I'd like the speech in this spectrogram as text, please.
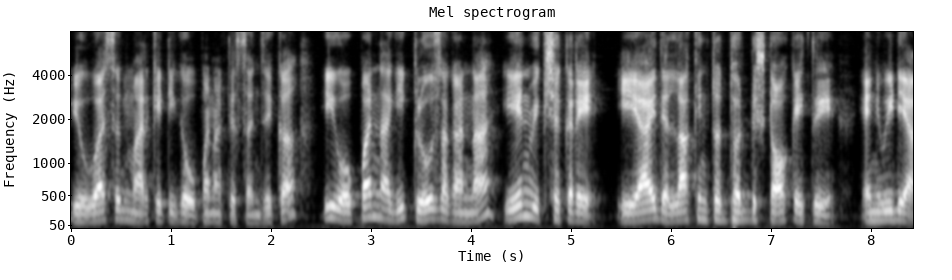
ಯು ಎಸ್ ಮಾರ್ಕೆಟ್ ಈಗ ಓಪನ್ ಆಗ್ತದೆ ಸಂಜೆಗೆ ಈ ಓಪನ್ ಆಗಿ ಕ್ಲೋಸ್ ಆಗೋಣ. ಏನು ವೀಕ್ಷಕರೇ ಎ ಐದು ಎಲ್ಲಕ್ಕಿಂತ ದೊಡ್ಡ ಸ್ಟಾಕ್ ಐತಿ. ಎನ್ವಿಡಿಯಾ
